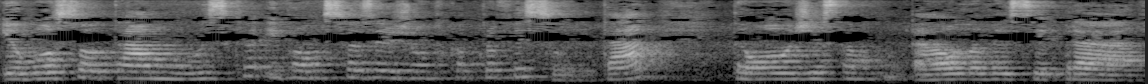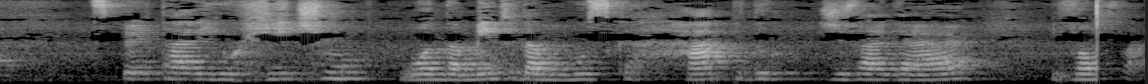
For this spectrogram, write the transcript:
Eu vou soltar a música e vamos fazer junto com a professora, tá? Então hoje essa aula vai ser para despertar aí o ritmo, o andamento da música, rápido, devagar e vamos lá.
